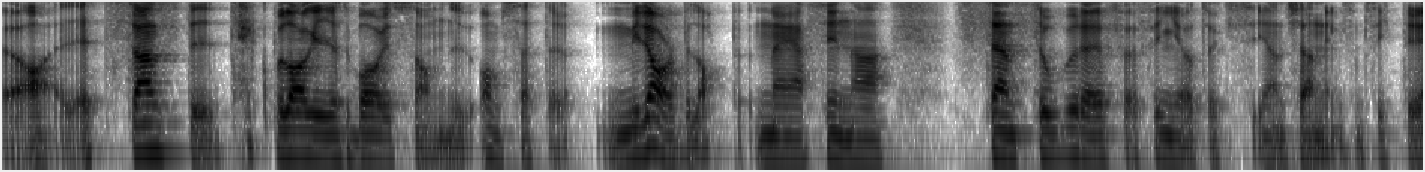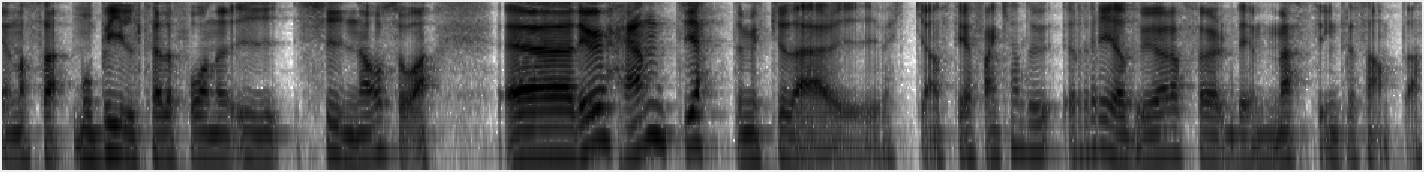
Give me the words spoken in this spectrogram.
ja, ett svenskt techbolag i Göteborg som nu omsätter miljardbelopp med sina sensorer för fingeravtrycksigenkänning som sitter i en massa mobiltelefoner i Kina och så. Eh, det har ju hänt jättemycket där i veckan. Stefan, kan du redogöra för det mest intressanta?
